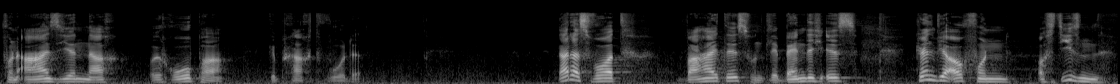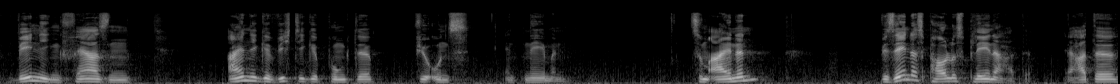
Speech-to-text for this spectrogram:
von Asien nach Europa gebracht wurde. Da das Wort Wahrheit ist und lebendig ist, können wir auch von, aus diesen wenigen Versen einige wichtige Punkte für uns entnehmen. Zum einen, wir sehen, dass Paulus Pläne hatte. Er hatte,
